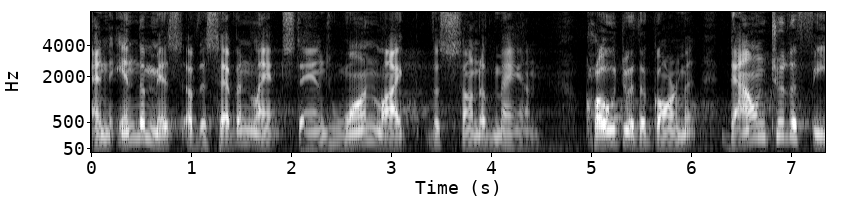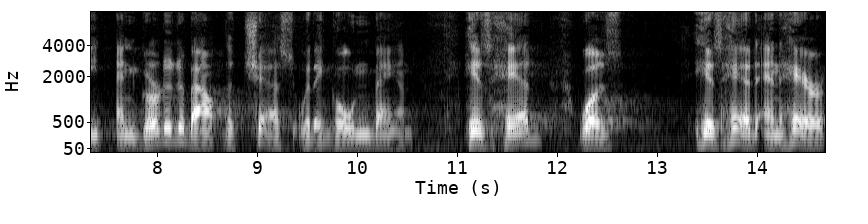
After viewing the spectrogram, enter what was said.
And in the midst of the seven lampstands, one like the Son of Man, clothed with a garment down to the feet, and girded about the chest with a golden band. His head was his head and hair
